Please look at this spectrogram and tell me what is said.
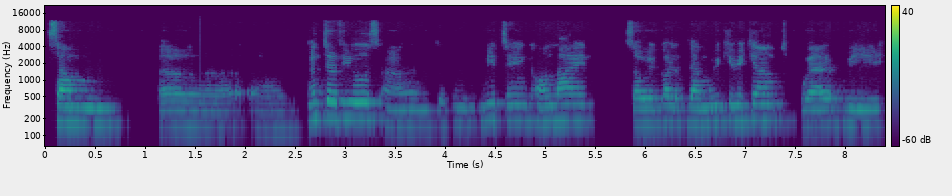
some uh, uh, interviews and meeting online. So we call them Wiki Weekend, where we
